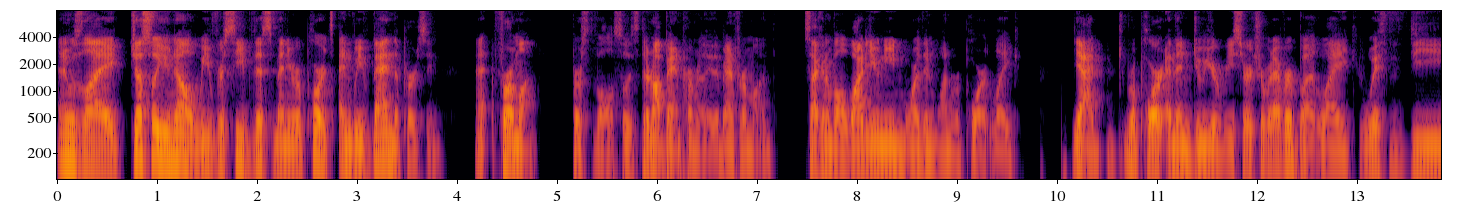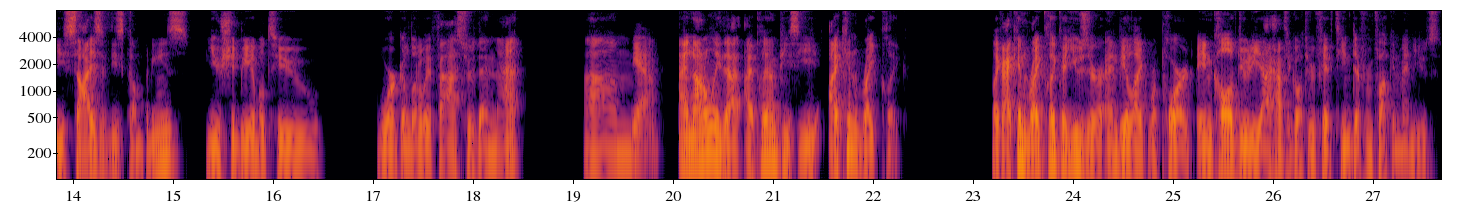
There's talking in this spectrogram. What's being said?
And it was like just so you know we've received this many reports and we've banned the person uh, for a month first of all. So it's they're not banned permanently they're banned for a month second of all why do you need more than one report? Like yeah report and then do your research or whatever but like with the size of these companies you should be able to work a little bit faster than that. Um Yeah. and not only that i play on pc i can right click. Like i can right click a user and be like report in call of duty i have to go through 15 different fucking menus.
